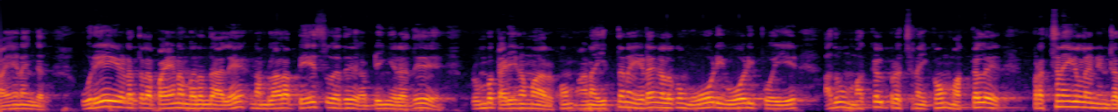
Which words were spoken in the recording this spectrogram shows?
பயணங்கள். ஒரே இடத்துல பயணம் இருந்தாலே நம்மளால் பேசுவது அப்படிங்கிறது ரொம்ப கடினமாக இருக்கும். ஆனால் இத்தனை இடங்களுக்கும் ஓடி ஓடி போய் அதுவும் மக்கள் பிரச்சனைக்கும் மக்கள் பிரச்சனைகளில் நின்ற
